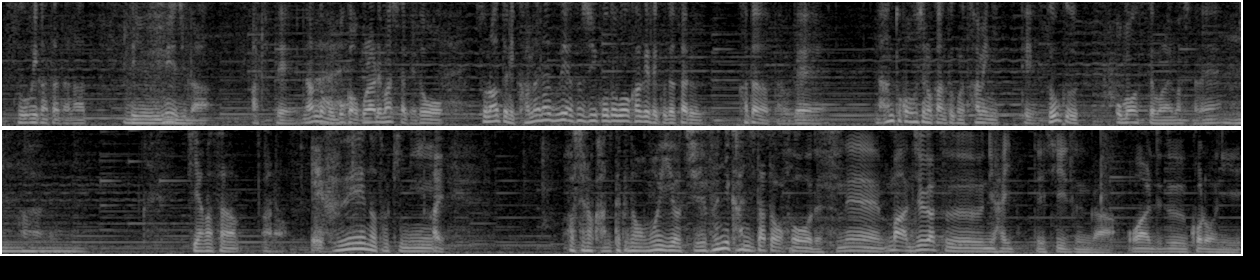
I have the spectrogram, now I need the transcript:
すごい方だなっていうイメージがあって何度も僕は怒られましたけどその後に必ず優しい言葉をかけてくださる方だったのでなんとか星野監督のためにってすごく思わせてもらいましたね。はい。檜山さんあの FA の時に、はい。星野監督の思いを十分に感じたと。そうですね、まあ、10月に入ってシーズンが終わる頃に、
